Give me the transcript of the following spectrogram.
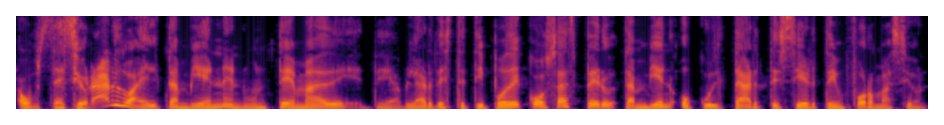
obsesionarlo a él también en un tema de, de hablar de este tipo de cosas, pero también ocultarte cierta información.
